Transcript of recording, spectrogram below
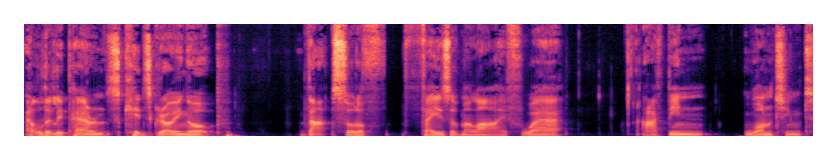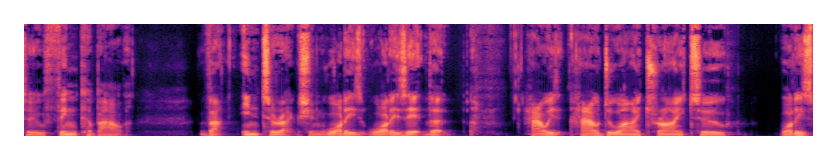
elderly parents, kids growing up, that sort of phase of my life where I've been wanting to think about that interaction. What is, what is it that, how is, how do I try to, what is,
